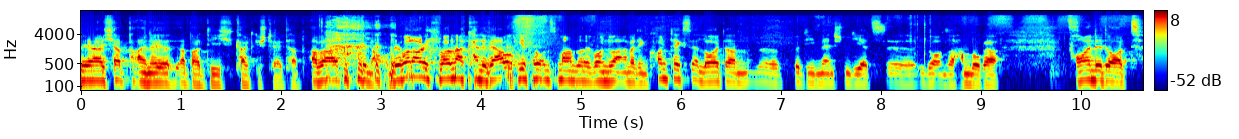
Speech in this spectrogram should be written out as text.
Ja, ich habe eine, aber die ich kalt gestellt habe. Aber genau. wir wollen auch, nicht, wollen auch keine Werbung hier für uns machen, sondern wir wollen nur einmal den Kontext erläutern äh, für die Menschen, die jetzt äh, über unsere Hamburger Freunde dort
